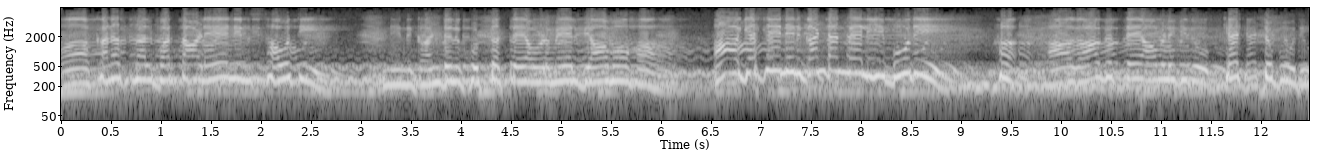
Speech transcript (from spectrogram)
ಆ ಕನಸ್ನಲ್ಲಿ ಬರ್ತಾಳೆ ನಿನ್ ಸೌತಿ. ನಿನ್ ಗಂಡನ್ ಕುಟ್ಟತ್ತೆ ಅವಳ ಮೇಲ್ ವ್ಯಾಮೋಹ. ಆ ಗೆಸಿ ನಿನ್ ಗಂಡನ್ ಮೇಲೆ ಈ ಬೂದಿ. ಆಗಾಗುತ್ತೆ ಅವಳಿಗಿದು ಕೆಟ್ಟ ಬೂದಿ.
